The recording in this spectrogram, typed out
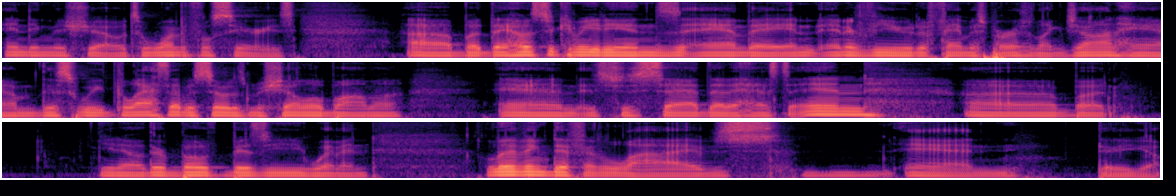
ending the show. It's a wonderful series. Uh, but they hosted comedians and they in- interviewed a famous person like Jon Hamm. This week, the last episode is Michelle Obama, and it's just sad that it has to end. Uh, but you know, they're both busy women living different lives, and there you go.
